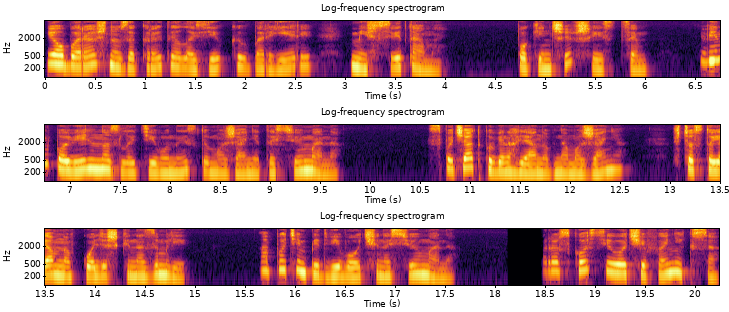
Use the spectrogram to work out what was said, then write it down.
і обережно закрити лазівки в бар'єрі між світами. Покінчивши із цим, він повільно злетів униз до можаня та сюймена. Спочатку він глянув на можаня, що стояв навколішки на землі, а потім підвів очі на сюймена. Розкосі очі Фенікса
